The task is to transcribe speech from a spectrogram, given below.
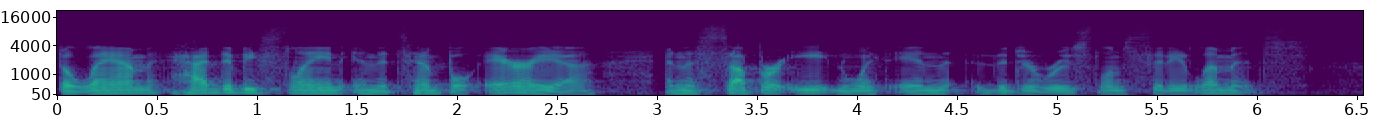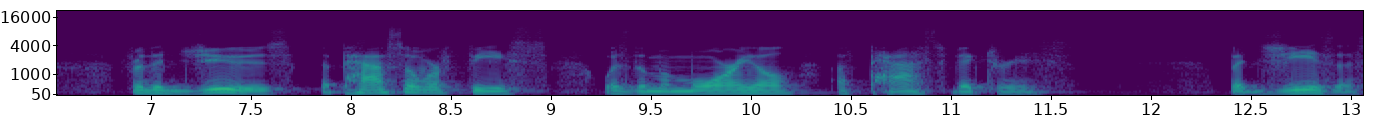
The lamb had to be slain in the temple area and the supper eaten within the Jerusalem city limits. For the Jews, the Passover feast was the memorial of past victories. But Jesus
